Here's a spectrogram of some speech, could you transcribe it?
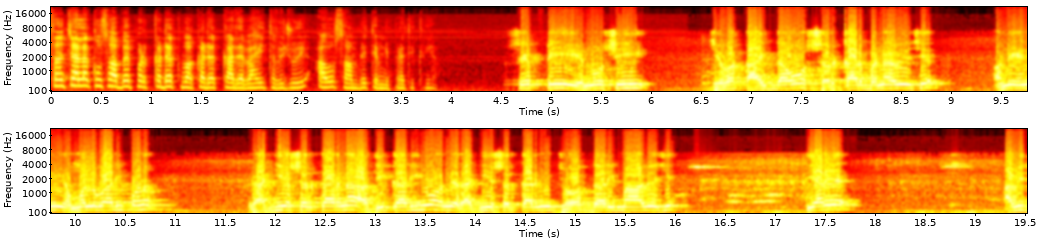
સંચાલકો સામે પણ કડકમાં કડક કાર્યવાહી થવી જોઈએ. આવો સાંભળી તેમની પ્રતિક્રિયા. સેફટી, એનઓસી જેવા કાયદાઓ સરકાર બનાવે છે અને એની અમલવારી પણ રાજ્ય સરકારના અધિકારીઓ અને રાજ્ય સરકારની જવાબદારીમાં આવે છે. ત્યારે આવી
